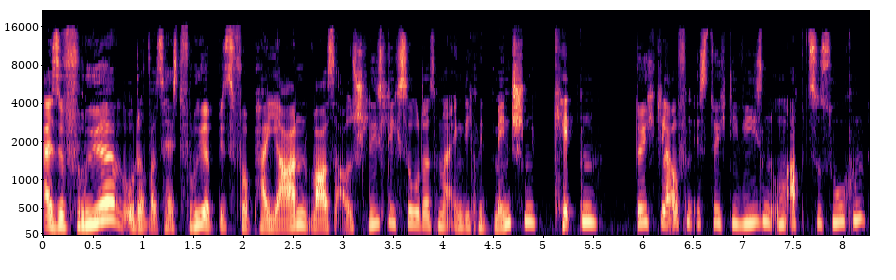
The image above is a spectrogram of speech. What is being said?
Also früher, oder was heißt früher, bis vor ein paar Jahren war es ausschließlich so, dass man eigentlich mit Menschenketten durchgelaufen ist durch die Wiesen, um abzusuchen.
